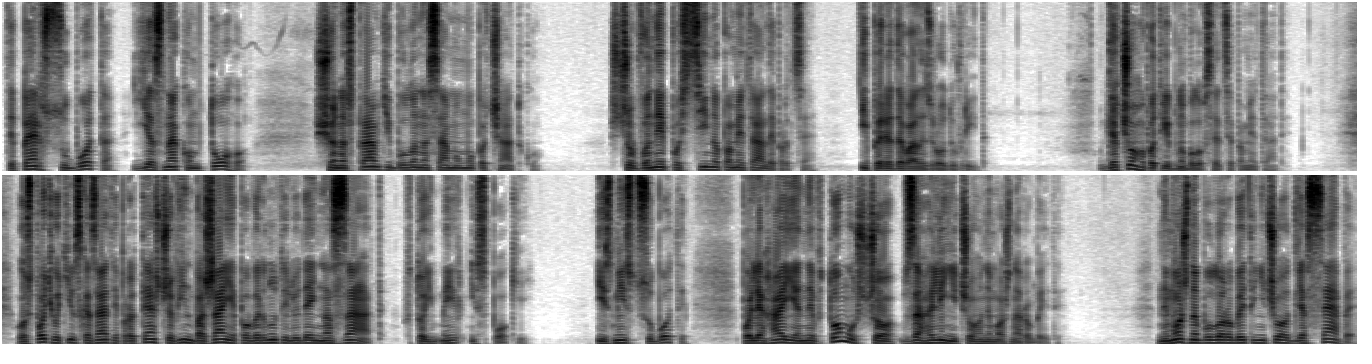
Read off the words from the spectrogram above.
Тепер субота є знаком того, що насправді було на самому початку, щоб вони постійно пам'ятали про це і передавали з роду в рід. Для чого потрібно було все це пам'ятати? Господь хотів сказати про те, що Він бажає повернути людей назад в той мир і спокій. І зміст суботи полягає не в тому, що взагалі нічого не можна робити. Не можна було робити нічого для себе,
